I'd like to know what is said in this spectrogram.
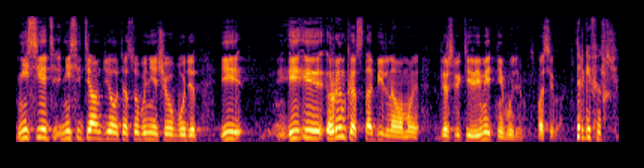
ни, сеть, ни сетям делать особо нечего будет, и, и, и рынка стабильного мы в перспективе иметь не будем. Спасибо. Сергей Федорович.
